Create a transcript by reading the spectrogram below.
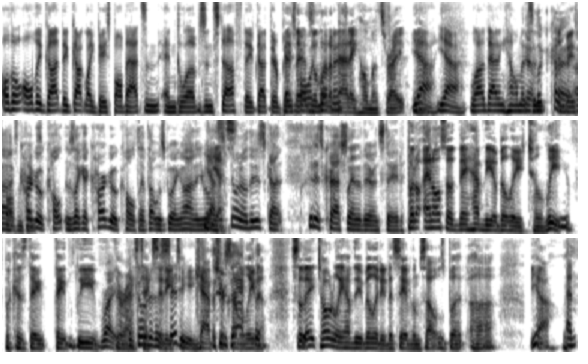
although all they've got they've got like baseball bats and, and gloves and stuff, they've got their baseball. there's baseball a lot of batting helmets, right? Yeah, yeah, a lot of batting helmets Yeah, it and, looked kind of baseballs uh, cargo things. cult. It was like a cargo cult. I thought was going on, and you realize Yes. no, no, they just got they just crash landed there and stayed. But and also they have the ability to leave because they they leave Right. their They go to Aztec the city, city. to capture Exactly. Carmelita. So they totally have the ability to save themselves. But uh, yeah, and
